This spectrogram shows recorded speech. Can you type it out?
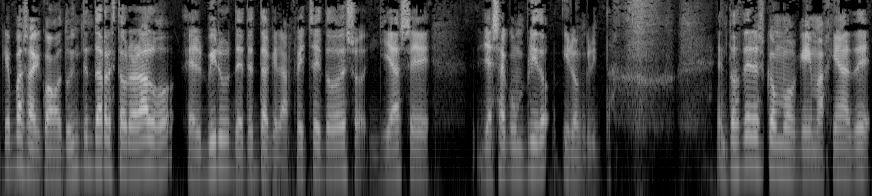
¿Qué pasa? Que cuando tú intentas restaurar algo, el virus detecta que la fecha y todo eso ya se, ya se ha cumplido y lo encripta. Entonces es como que imagínate,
